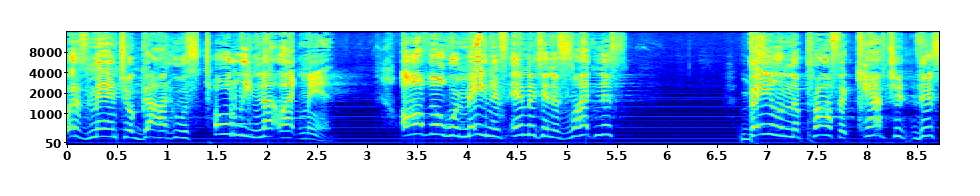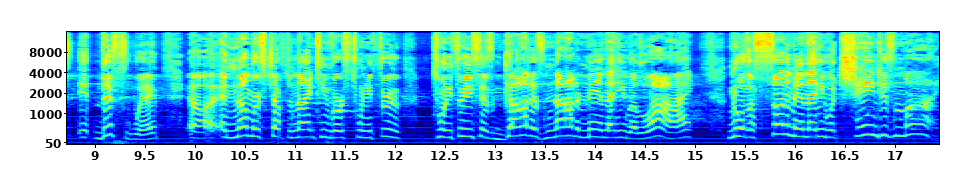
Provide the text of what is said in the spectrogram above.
What is man to a God who is totally not like man? Although we're made in his image and his likeness, Balaam the prophet captured this it this way. Uh, in Numbers chapter 19, verse 23, 23, he says, God is not a man that he would lie, nor the son of man that he would change his mind.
